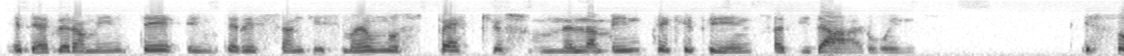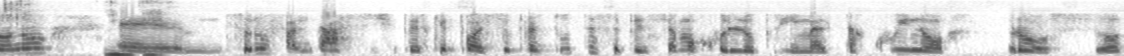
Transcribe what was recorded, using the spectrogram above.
ed è veramente interessantissimo, è uno specchio su, nella mente che pensa di Darwin e sono, eh, sono, fantastici perché poi soprattutto se pensiamo a quello prima, il taccuino rosso,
